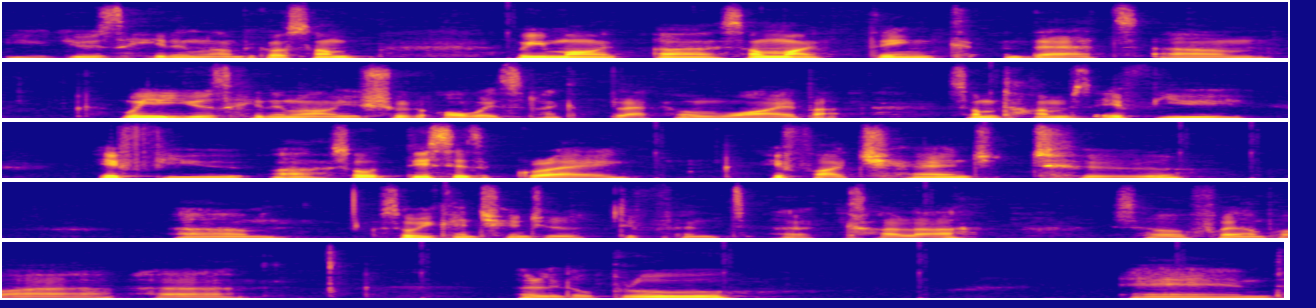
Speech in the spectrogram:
you use hidden line, because some, we might, uh, some might think that um, when you use hidden line, you should always like black and white, but sometimes if you, if you, uh, so this is gray, if I change to, um, so you can change to different uh, color. So for example, uh, uh, a little blue and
